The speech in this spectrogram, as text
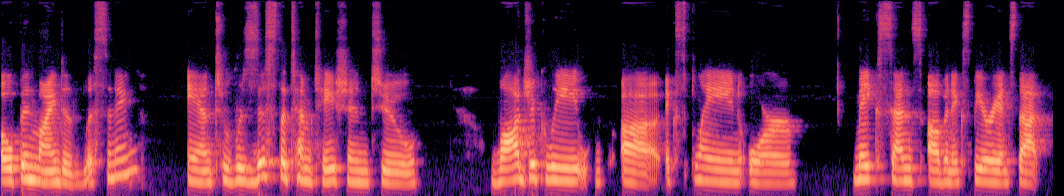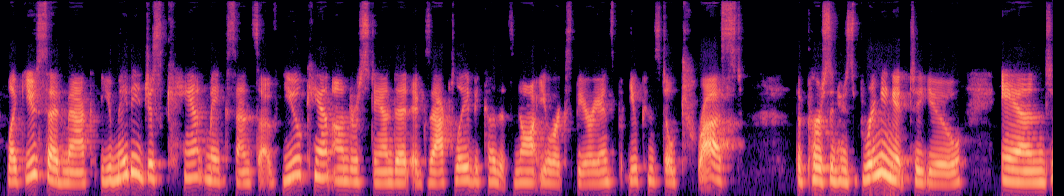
open-minded listening and to resist the temptation to logically uh, explain or make sense of an experience that, like you said, Mac, you maybe just can't make sense of. You can't understand it exactly because it's not your experience, but you can still trust the person who's bringing it to you. And,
